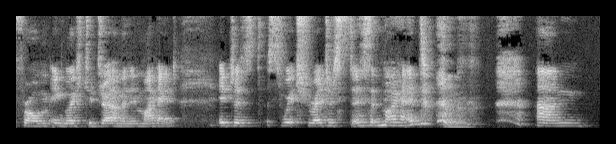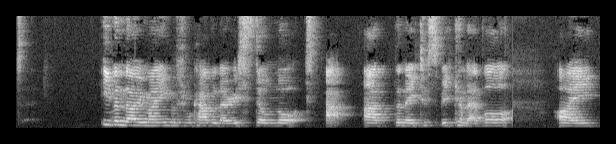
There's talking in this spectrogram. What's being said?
from English to German in my head, it just switched registers in my head. and even though my English vocabulary is still not at, at the native speaker level, I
